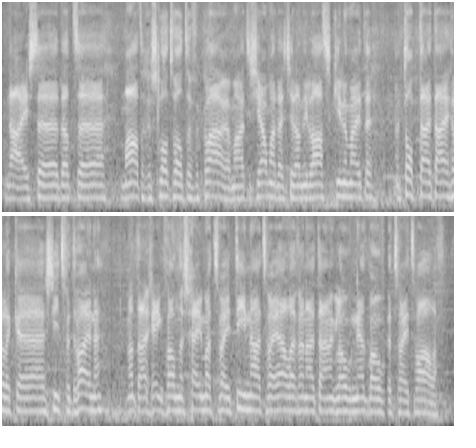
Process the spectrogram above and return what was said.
Nou, is dat matige slot wel te verklaren. Maar het is jammer dat je dan die laatste kilometer een toptijd eigenlijk ziet verdwijnen. Want hij ging van de schema 2.10 naar 2.11 en uiteindelijk loop ik net boven de 2.12.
